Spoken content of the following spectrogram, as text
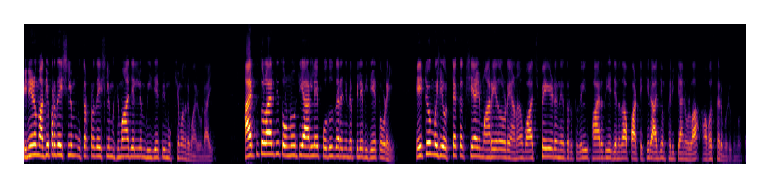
പിന്നീട് മധ്യപ്രദേശിലും ഉത്തർപ്രദേശിലും ഹിമാചലിലും ബി ജെ പി മുഖ്യമന്ത്രിമാരുണ്ടായി. ആയിരത്തി തൊള്ളായിരത്തി തൊണ്ണൂറ്റിയാറിലെ പൊതു തെരഞ്ഞെടുപ്പിലെ വിജയത്തോടെ ഏറ്റവും വലിയ ഒറ്റകക്ഷിയായി മാറിയതോടെയാണ് വാജ്പേയിയുടെ നേതൃത്വത്തിൽ ഭാരതീയ ജനതാ പാർട്ടിക്ക് രാജ്യം ഭരിക്കാനുള്ള അവസരമൊരുങ്ങുന്നത്.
